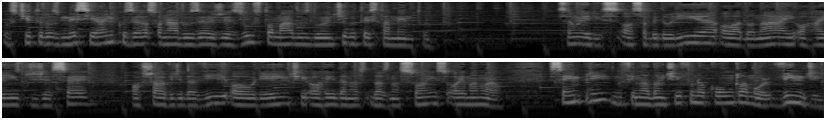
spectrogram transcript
os títulos messiânicos relacionados a Jesus tomados do Antigo Testamento. São eles: Ó Sabedoria, ó Adonai, ó Raiz de Jessé, ó Chave de Davi, ó Oriente, ó Rei das Nações, ó Emanuel sempre no final da antífona com um clamor: Vinde!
